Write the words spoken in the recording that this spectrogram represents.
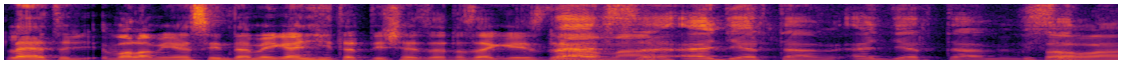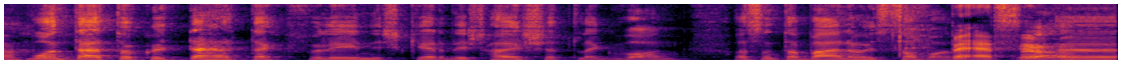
lehet, hogy valamilyen szinten még enyhített is ezen az egész drámán. Persze, egyértelmű, egyértelmű. Viszont Szóval- mondtátok, hogy tehetek föl én is kérdést, ha esetleg van. Azt mondta Bána, hogy szabad. Persze. Ö,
